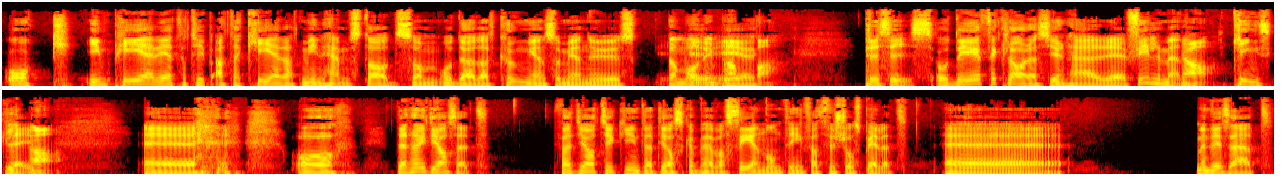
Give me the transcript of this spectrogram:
och Imperiet har typ attackerat min hemstad som, och dödat kungen som jag nu... De var din är- pappa. Precis, och det förklaras ju i den här eh, filmen. Ja. Kingsglaive. Ja. Eh, och den har inte jag sett. För att jag tycker inte att jag ska behöva se någonting för att förstå spelet. Eh, men det är så här att,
